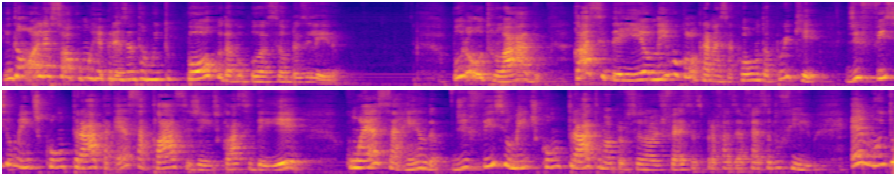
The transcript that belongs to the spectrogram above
Então, olha só como representa muito pouco da população brasileira. Por outro lado, classe D e eu nem vou colocar nessa conta, porque dificilmente contrata essa classe, gente, classe D e E, com essa renda, dificilmente contrata uma profissional de festas para fazer a festa do filho. É muito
